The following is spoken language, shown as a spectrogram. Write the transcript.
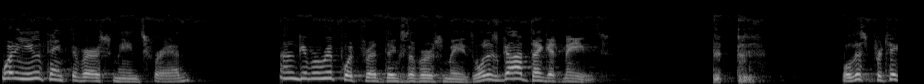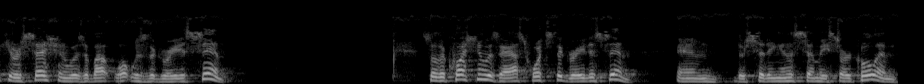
What do you think the verse means, Fred? I don't give a rip what Fred thinks the verse means. What does God think it means? well, this particular session was about what was the greatest sin. So the question was asked, what's the greatest sin? And they're sitting in a semicircle and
